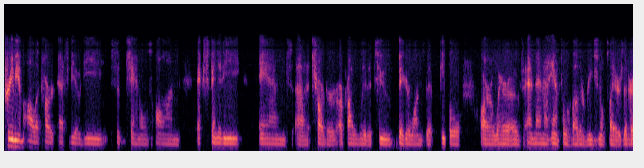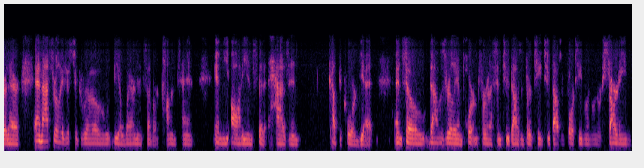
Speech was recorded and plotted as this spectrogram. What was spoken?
premium a la carte SVOD channels on Xfinity and uh, Charter are probably the two bigger ones that people are aware of, and then a handful of other regional players that are there. And that's really just to grow the awareness of our content and the audience that it hasn't cut the cord yet. And so that was really important for us in 2013, 2014 when we were starting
